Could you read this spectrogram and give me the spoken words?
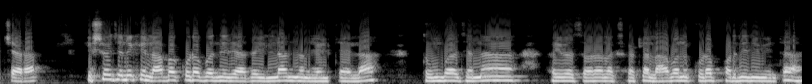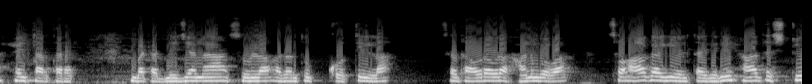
ವಿಚಾರ. ಎಷ್ಟೋ ಜನಕ್ಕೆ ಲಾಭ ಕೂಡ ಬಂದಿದೆ. ಅದು ಇಲ್ಲ ಅಂತ ನಾನು ಹೇಳ್ತಾ ಇಲ್ಲ. ತುಂಬ ಜನ ಐವತ್ತು ಸಾವಿರ, ಲಕ್ಷ ಗಟ್ಟಲೆ ಲಾಭನೂ ಕೂಡ ಪಡೆದಿದ್ದೀವಿ ಅಂತ ಹೇಳ್ತಾ ಇರ್ತಾರೆ. ಬಟ್ ಅದು ನಿಜನ ಸುಳ್ಳ ಅದಂತೂ ಗೊತ್ತಿಲ್ಲ. ಸೊ ಅದು ಅವರವರ ಅನುಭವ. ಸೊ ಹಾಗಾಗಿ ಹೇಳ್ತಾ ಇದ್ದೀನಿ. ಆದಷ್ಟು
